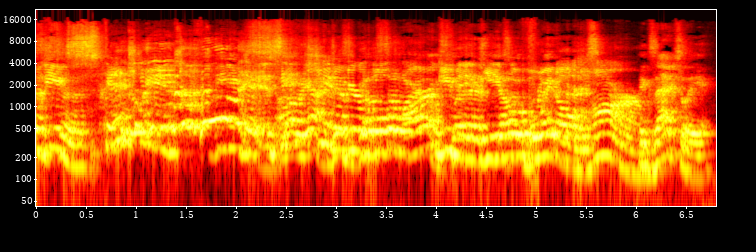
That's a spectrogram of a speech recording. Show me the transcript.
but the Just, extension, the Oh, yeah, just of your go whole somewhere else where argument there's is no avoid all predators. harm. Exactly.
